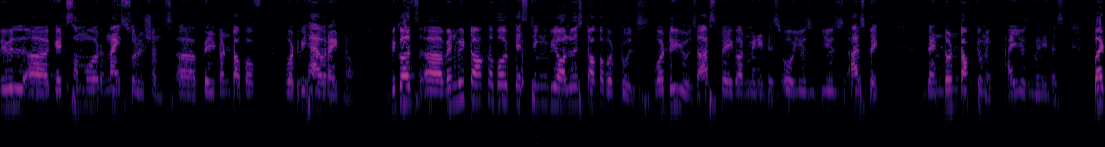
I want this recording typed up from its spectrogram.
we will uh, get some more nice solutions uh, built on top of what we have right now. Because uh, when we talk about testing, we always talk about tools. What do you use, RSpec or Minitest? Oh, use, use RSpec then don't talk to me. I use Minitest. But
